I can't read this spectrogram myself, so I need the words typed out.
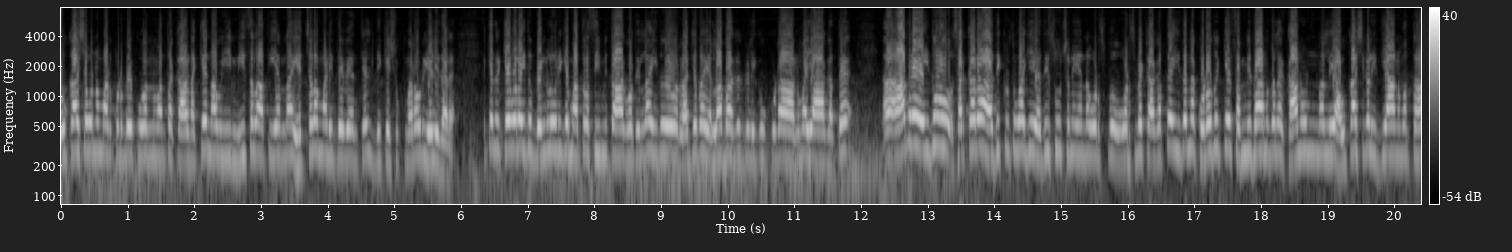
ಅವಕಾಶವನ್ನು ಮಾಡಿಕೊಡ್ಬೇಕು ಅನ್ನುವಂಥ ಕಾರಣಕ್ಕೆ ನಾವು ಈ ಮೀಸಲಾತಿಯನ್ನು ಹೆಚ್ಚಳ ಮಾಡಿದ್ದೇವೆ ಅಂತೇಳಿ ಡಿ ಕೆ ಶಿವಕುಮಾರ್ ಅವರು ಹೇಳಿದ್ದಾರೆ. ಯಾಕೆಂದರೆ ಕೇವಲ ಇದು ಬೆಂಗಳೂರಿಗೆ ಮಾತ್ರ ಸೀಮಿತ ಆಗೋದಿಲ್ಲ, ಇದು ರಾಜ್ಯದ ಎಲ್ಲ ಭಾಗಗಳಿಗೂ ಕೂಡ ಅನ್ವಯ ಆಗತ್ತೆ. ಆದ್ರೆ ಇದು ಸರ್ಕಾರ ಅಧಿಕೃತವಾಗಿ ಅಧಿಸೂಚನೆಯನ್ನು ಓಡಿಸ್ ಓಡಿಸ್ಬೇಕಾಗತ್ತೆ. ಇದನ್ನ ಕೊಡೋದಕ್ಕೆ ಸಂವಿಧಾನದಲ್ಲಿ ಕಾನೂನಿನಲ್ಲಿ ಅವಕಾಶಗಳು ಇದೆಯಾ ಅನ್ನುವಂತಹ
